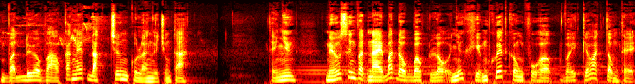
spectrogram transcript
và đưa vào các nét đặc trưng của loài người chúng ta. Thế nhưng, nếu sinh vật này bắt đầu bộc lộ những khiếm khuyết không phù hợp với kế hoạch tổng thể,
